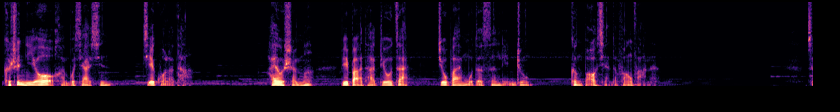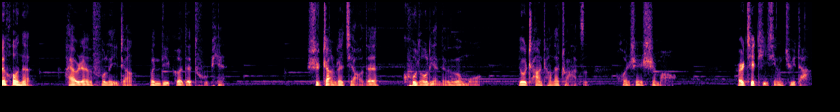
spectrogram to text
可是你又狠不下心，结果了他，还有什么比把他丢在九百亩的森林中？更保险的方法呢？最后呢，还有人附了一张温蒂哥的图片，是长着脚的骷髅脸的恶魔，有长长的爪子，浑身是毛，而且体型巨大，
